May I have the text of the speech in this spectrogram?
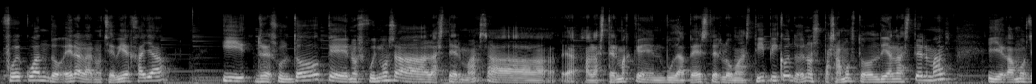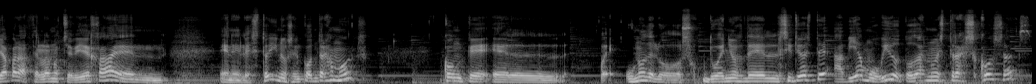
fue cuando era la noche vieja ya. Y resultó que nos fuimos a las termas, a, a las termas que en Budapest es lo más típico. Entonces nos pasamos todo el día en las termas y llegamos ya para hacer la noche vieja en, en el esto. Y nos encontramos con que el, uno de los dueños del sitio este había movido todas nuestras cosas,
